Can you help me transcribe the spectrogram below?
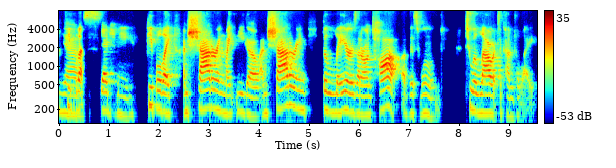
Yes. people that judge me. People like i'm shattering my ego. I'm shattering the layers that are on top of this wound to allow it to come to light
